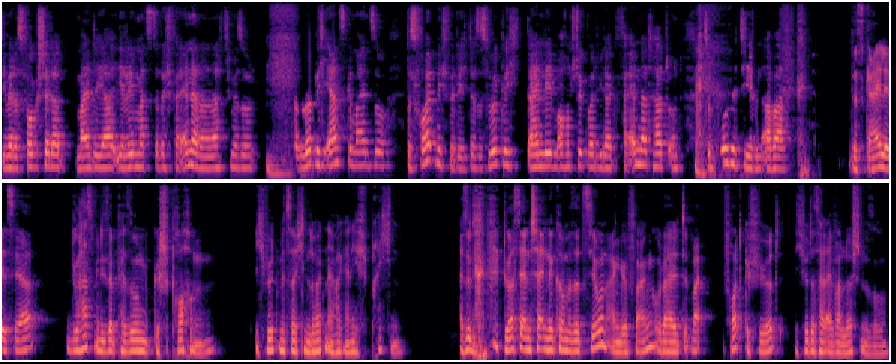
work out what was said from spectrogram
die mir das vorgestellt hat, meinte, ja, ihr Leben hat sich dadurch verändert. Und dann dachte ich mir so, also wirklich ernst gemeint so, das freut mich für dich, dass es wirklich dein Leben auch ein Stück weit wieder verändert hat und zum Positiven, aber das Geile ist ja, du hast mit dieser Person gesprochen. Ich würde mit solchen Leuten einfach gar nicht sprechen. Also du hast ja anscheinend eine Konversation angefangen oder halt fortgeführt. Ich würde das halt einfach löschen so.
